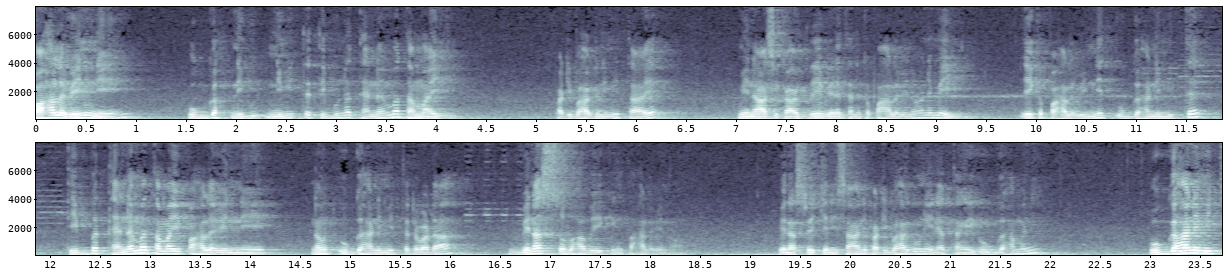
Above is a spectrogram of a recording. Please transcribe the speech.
පහළ වෙන්නේ උග්ඝහ නිමිත්ත තිබුණ තැනම තමයි. පටිභාග නිමිත්ත අය මේ නාසිකාග්‍රේ වෙන තැනක පහළ වෙනව නෙමෙයි. ඒක පහළ වෙන්නේ උග්ඝහ නිමිත්ත තිබ්බ තැනම තමයි පහළ වෙන්නේ. නමුත් උග්ඝහ නිමිත්තට වඩා වෙනස් ස්වභාවයකින් පහළ වෙනවා. වෙනස් වෙච්ච නිසානේ ප්‍රතිභාග උනේ නැත්නම් ඒක උග්ඝහමනේ. උග්ඝහ නිමිත්ත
